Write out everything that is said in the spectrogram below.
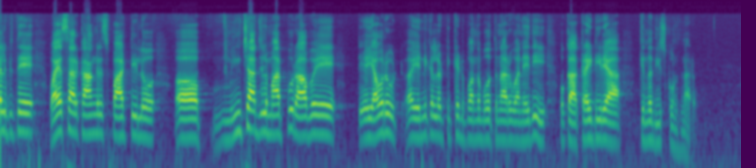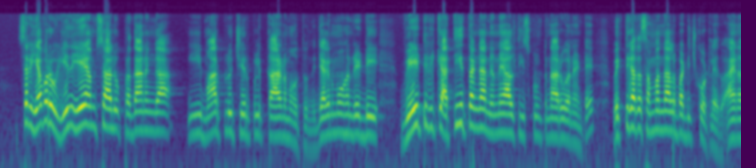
కలిపితే వైఎస్ఆర్ కాంగ్రెస్ పార్టీలో ఇన్ఛార్జీల మార్పు రాబోయే ఎవరు ఎన్నికల్లో టికెట్ పొందబోతున్నారు అనేది ఒక క్రైటీరియా కింద తీసుకుంటున్నారు. సరే ఎవరు ఏ ఏ అంశాలు ప్రధానంగా ఈ మార్పులు చేర్పులకు కారణమవుతుంది. జగన్మోహన్ రెడ్డి వేటికి అతీతంగా నిర్ణయాలు తీసుకుంటున్నారు అని అంటే వ్యక్తిగత సంబంధాలను పట్టించుకోవట్లేదు. ఆయన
